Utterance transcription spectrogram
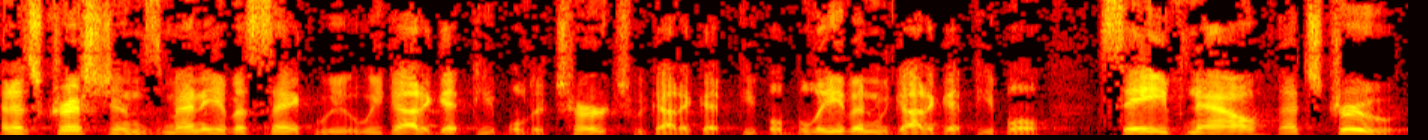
And as Christians, many of us think we, we got to get people to church, we got to get people believing, we got to get people saved now. That's true.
